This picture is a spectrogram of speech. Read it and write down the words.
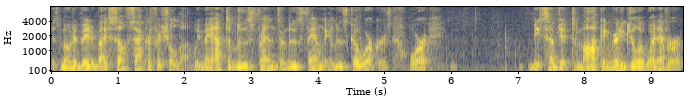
is motivated by self sacrificial love. We may have to lose friends or lose family or lose coworkers or be subject to mock and ridicule or whatever,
